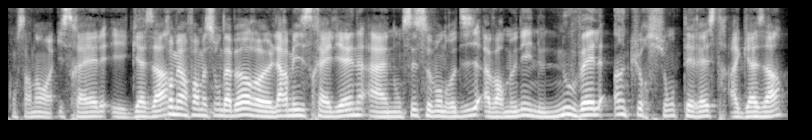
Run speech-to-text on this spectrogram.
concernant Israël et Gaza. Première information d'abord, l'armée israélienne a annoncé ce vendredi avoir mené une nouvelle incursion terrestre à Gaza.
